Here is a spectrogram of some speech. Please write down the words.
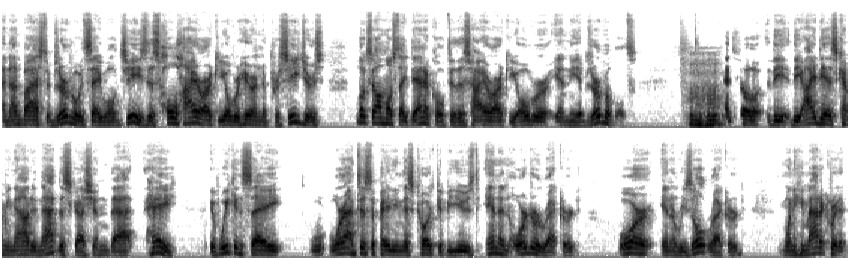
an unbiased observer would say, well, geez, this whole hierarchy over here in the procedures looks almost identical to this hierarchy over in the observables. Mm-hmm. And so the the idea is coming out in that discussion that hey, if we can say we're anticipating this code could be used in an order record or in a result record, when hematocrit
